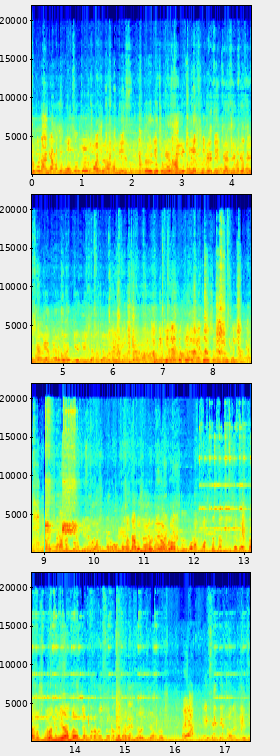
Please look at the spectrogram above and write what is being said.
তখন আগে আমাকে বলছেন যে ছয়শো টাকা কিছুক্ষণ আগে বলেছেন যে কেজি কেজি আমি আপনার বলে কেজি হিসাবে যেমন আপনি কেনার ক্ষেত্রে কেজি হিসেবে কিনছেন না। আচ্ছা কাগজগুলো নিয়ে আমরা আসব। ওরা প্রত্যেকটা জিনিসে কাগজগুলো নিয়ে আমরা আসব। কাগজগুলো নিয়ে আমরা আসব। ভাইয়া এই সাইড চলেন। এই side।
